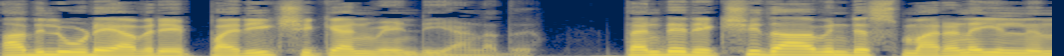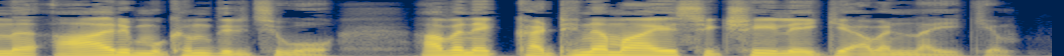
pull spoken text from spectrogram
അതിലൂടെ അവരെ പരീക്ഷിക്കാൻ വേണ്ടിയാണത്. തന്റെ രക്ഷിതാവിന്റെ സ്മരണയിൽ നിന്ന് ആര് മുഖം തിരിച്ചുവോ അവനെ കഠിനമായ ശിക്ഷയിലേക്ക് അവൻ നയിക്കും.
